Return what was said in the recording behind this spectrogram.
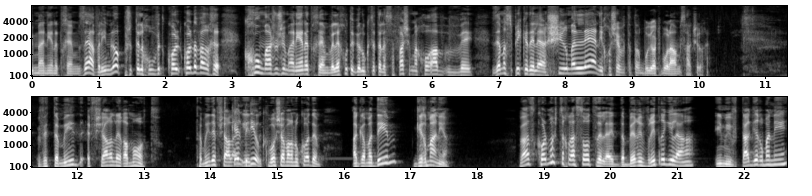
אם מעניין אתכם זה, אבל אם לא, פשוט תלכו וכל כל דבר אחר. קחו משהו שמעניין אתכם ולכו תגלו קצת על השפה שמאחוריו, וזה מספיק כדי להעשיר מלא, אני חושב, את התרבויות בעולם המשחק שלכם. ותמיד אפשר לרמות. תמיד אפשר כן, להגיד, בדיוק. כמו שאמרנו קודם, הגמדים, גרמניה. ואז כל מה שצריך לעשות זה לדבר עברית רגילה עם מבטא גרמני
